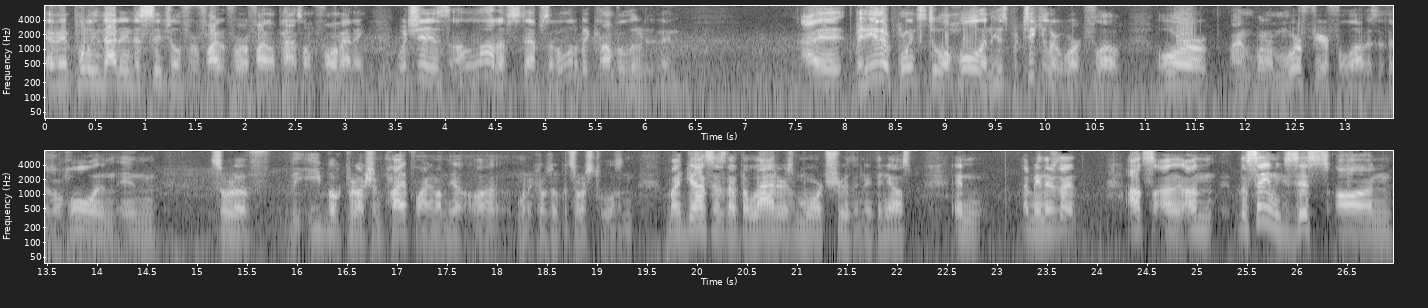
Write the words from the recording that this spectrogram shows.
and then pulling that into Sigil for, for a final pass on formatting, which is a lot of steps and a little bit convoluted. And I, it either points to a hole in his particular workflow, or I'm, what I'm more fearful of is that there's a hole in, in sort of the ebook production pipeline on the uh, when it comes to open source tools. And my guess is that the latter is more true than anything else. And I mean, there's not outside on the same exists on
